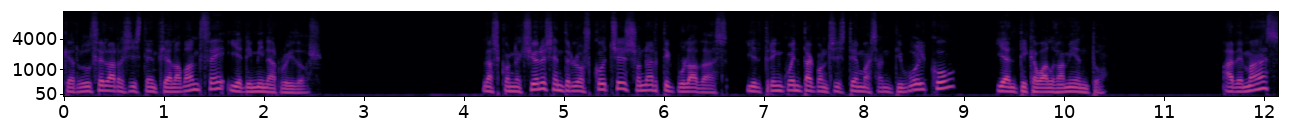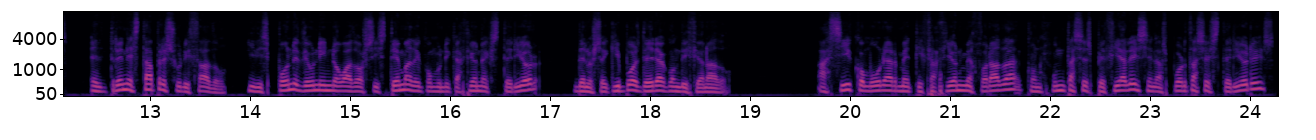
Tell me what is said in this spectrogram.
que reduce la resistencia al avance y elimina ruidos. Las conexiones entre los coches son articuladas y el tren cuenta con sistemas antivuelco y anticabalgamiento. Además, el tren está presurizado y dispone de un innovador sistema de comunicación exterior de los equipos de aire acondicionado, así como una hermetización mejorada con juntas especiales en las puertas exteriores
